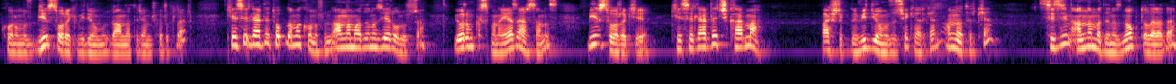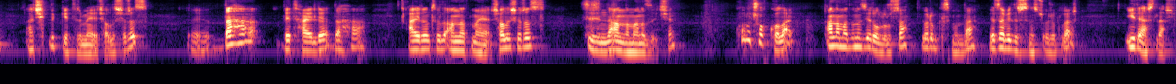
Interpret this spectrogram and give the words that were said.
konumuz, bir sonraki videomuzda anlatacağım çocuklar. Kesirlerde toplama konusunda anlamadığınız yer olursa yorum kısmına yazarsanız bir sonraki kesirlerde çıkarma başlıklı videomuzu çekerken, anlatırken sizin anlamadığınız noktalara da açıklık getirmeye çalışırız. E, Daha detaylı, daha ayrıntılı anlatmaya çalışırız. Sizin de anlamanız için. Konu çok kolay. Anlamadığınız yer olursa yorum kısmında yazabilirsiniz çocuklar. İyi dersler.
